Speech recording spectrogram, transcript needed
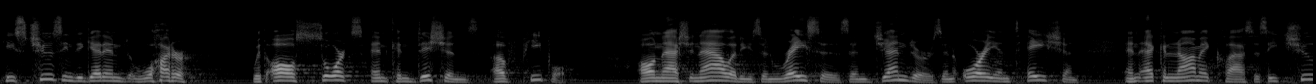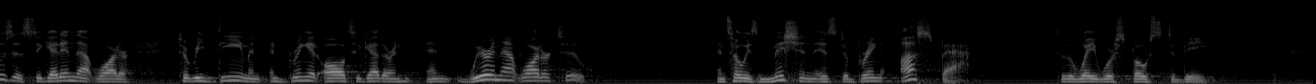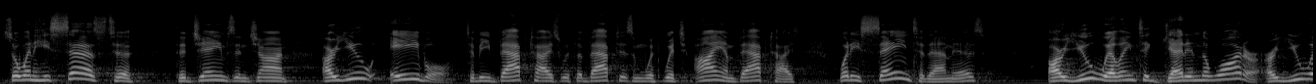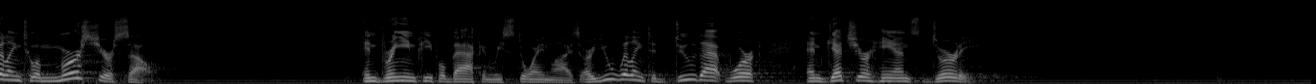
he's choosing to get into water with all sorts and conditions of people, all nationalities and races and genders and orientation and economic classes. He chooses to get in that water to redeem and, and bring it all together. And, and we're in that water too. And so his mission is to bring us back to the way we're supposed to be. So when he says to, to James and John, Are you able to be baptized with the baptism with which I am baptized? What he's saying to them is, Are you willing to get in the water? Are you willing to immerse yourself? in bringing people back and restoring lives? Are you willing to do that work and get your hands dirty?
